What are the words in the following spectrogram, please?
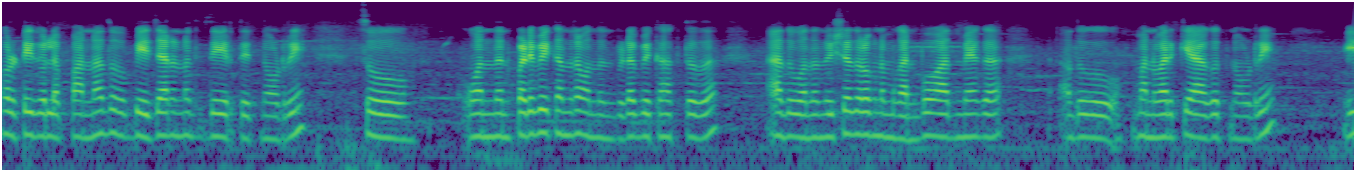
ಹೊರಟಿದ್ವಲ್ಲಪ್ಪ ಅನ್ನೋದು ಬೇಜಾರು ಅನ್ನೋದು ಇದ್ದೇ ಇರ್ತೈತೆ ನೋಡ್ರಿ. ಸೊ ಒಂದೊಂದು ಪಡಿಬೇಕಂದ್ರೆ ಒಂದೊಂದು ಬಿಡಬೇಕಾಗ್ತದೆ. ಅದು ಒಂದೊಂದು ವಿಷಯದೊಳಗೆ ನಮ್ಗೆ ಅನುಭವ ಆದ್ಮ್ಯಾಗ ಅದು ಮನವರಿಕೆ ಆಗುತ್ತೆ ನೋಡ್ರಿ. ಈ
